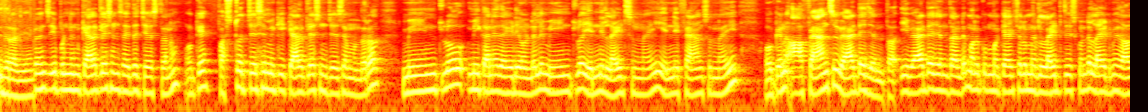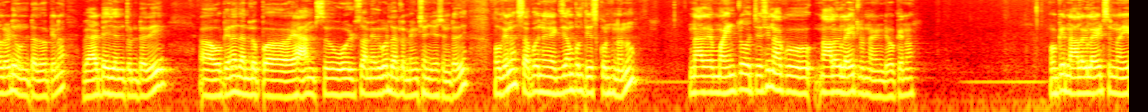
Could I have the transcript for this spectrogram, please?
ఇది రవి ఫ్రెండ్స్ ఇప్పుడు నేను క్యాలిక్యులేషన్స్ అయితే చేస్తాను ఓకే ఫస్ట్ వచ్చేసి మీకు ఈ క్యాలిక్యులేషన్ చేసే ముందర మీ ఇంట్లో మీకు అనేది ఐడియా ఉండాలి. మీ ఇంట్లో ఎన్ని లైట్స్ ఉన్నాయి ఎన్ని ఫ్యాన్స్ ఉన్నాయి ఓకేనా ఆ ఫ్యాన్స్ వ్యాటేజ్ ఎంత? ఈ వ్యాటేజ్ ఎంత అంటే మనకు మాకు యాక్చువల్గా మీరు లైట్ తీసుకుంటే లైట్ మీద ఆల్రెడీ ఉంటుంది ఓకేనా వ్యాటేజ్ ఎంత ఉంటుంది? ఓకేనా దాంట్లో హ్యామ్స్ ఓల్డ్స్ అనేది కూడా దాంట్లో మెన్షన్ చేసి ఉంటుంది ఓకేనా సపోజ్ నేను ఎగ్జాంపుల్ తీసుకుంటున్నాను. నాది మా ఇంట్లో వచ్చేసి నాకు నాలుగు లైట్లు ఉన్నాయండి ఓకేనా ఓకే నాలుగు లైట్స్ ఉన్నాయి.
